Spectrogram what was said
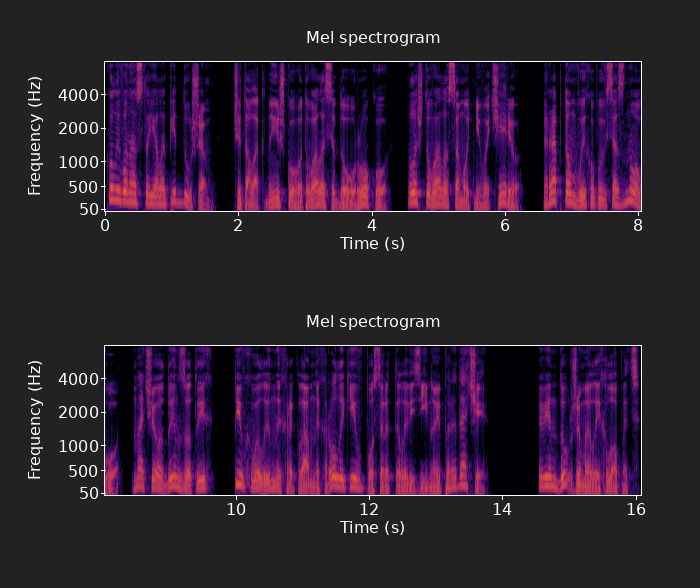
коли вона стояла під душем, читала книжку, готувалася до уроку, лаштувала самотню вечерю, раптом вихопився знову, наче один з отих півхвилинних рекламних роликів посеред телевізійної передачі. Він дуже милий хлопець,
